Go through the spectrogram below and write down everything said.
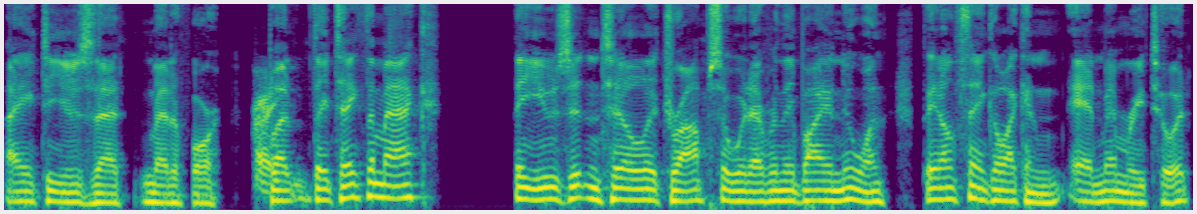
I hate to use that metaphor, Right. but they take the Mac, they use it until it drops or whatever, and they buy a new one. They don't think, oh, I can add memory to it.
